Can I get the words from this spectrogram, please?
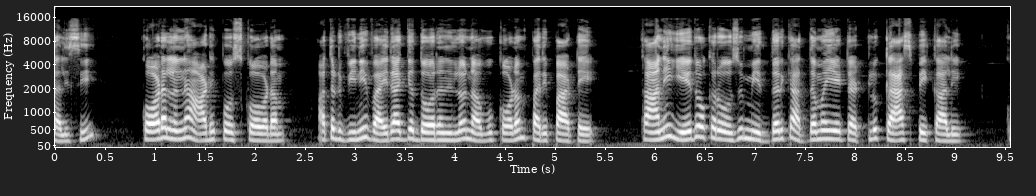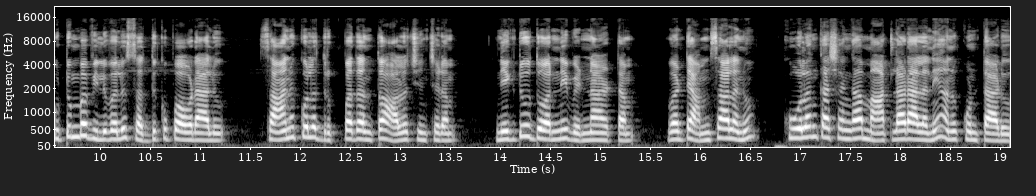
కలిసి కోడలను ఆడిపోసుకోవడం అతడు విని వైరాగ్య ధోరణిలో నవ్వుకోవడం పరిపాటే. కానీ ఏదో ఒక రోజు మీ ఇద్దరికి అర్థమయ్యేటట్లు క్లాస్ పీకాలి. కుటుంబ విలువలు సర్దుకుపోవడాలు సానుకూల దృక్పథంతో ఆలోచించడం నెగిటివ్ ధోరణి విన్నాడటం వంటి అంశాలను కూలంకషంగా మాట్లాడాలని అనుకుంటాడు.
